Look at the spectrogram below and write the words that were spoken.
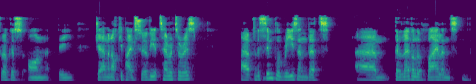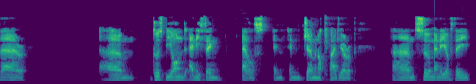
focus on the German occupied Soviet territories uh, for the simple reason that um, the level of violence there um, goes beyond anything else in, in German occupied Europe. Um, so many of the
